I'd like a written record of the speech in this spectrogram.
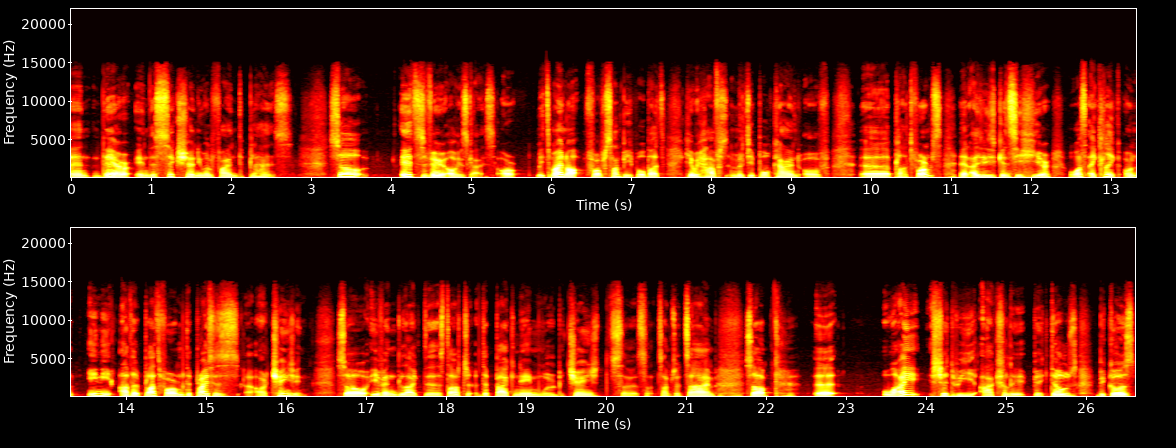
and there in the section you will find the plans. So it's very obvious guys or it might not for some people but here we have multiple kind of uh, platforms. And as you can see here once I click on any other platform the prices are changing. So even like the start the pack name will be changed so, so to time. So uh, why should we actually pick those? Because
